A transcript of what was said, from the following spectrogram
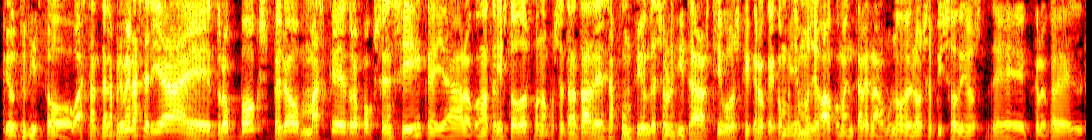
que utilizo bastante. La primera sería eh, Dropbox, pero más que Dropbox en sí, que ya lo conoceréis todos, bueno, pues se trata de esa función de solicitar archivos, que creo que ya hemos llegado a comentar en alguno de los episodios, creo que del,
